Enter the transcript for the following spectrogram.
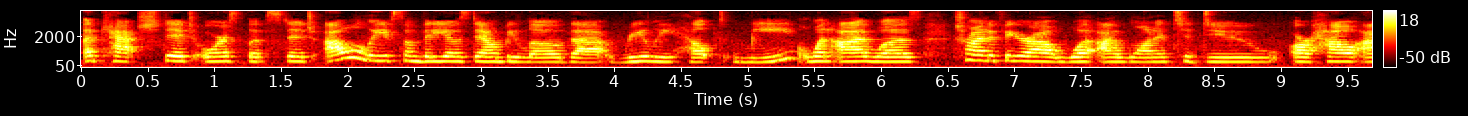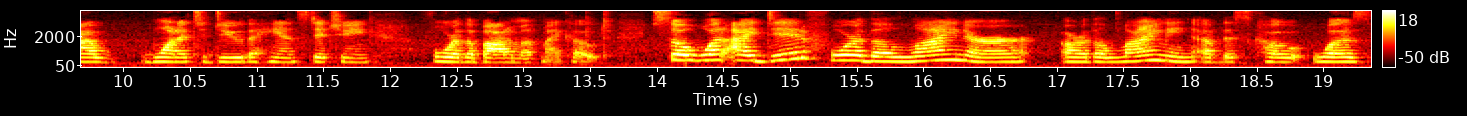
a catch stitch or a slip stitch, I will leave some videos down below that really helped me when I was trying to figure out what I wanted to do or how I wanted to do the hand stitching for the bottom of my coat. So what I did for the liner or the lining of this coat was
